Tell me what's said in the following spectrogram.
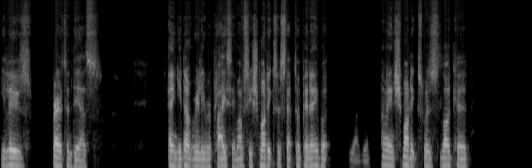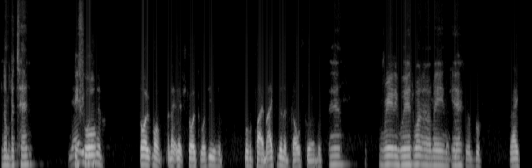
you lose Brereton Diaz, and you don't really replace him. Obviously, Szmodics has stepped up in a, but Yeah, yeah. I mean, Szmodics was like a number ten. yeah he Before- wasn't a, well, an excellent striker was he? He was a a playmaker than a goal scorer. But, Yeah, really weird one. I mean, yeah, But, right,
